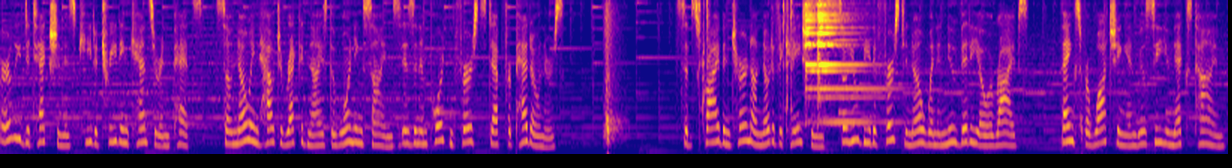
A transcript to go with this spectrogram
Early detection is key to treating cancer in pets, so knowing how to recognize the warning signs is an important first step for pet owners. Subscribe and turn on notifications so you'll be the first to know when a new video arrives. Thanks for watching and we'll see you next time.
